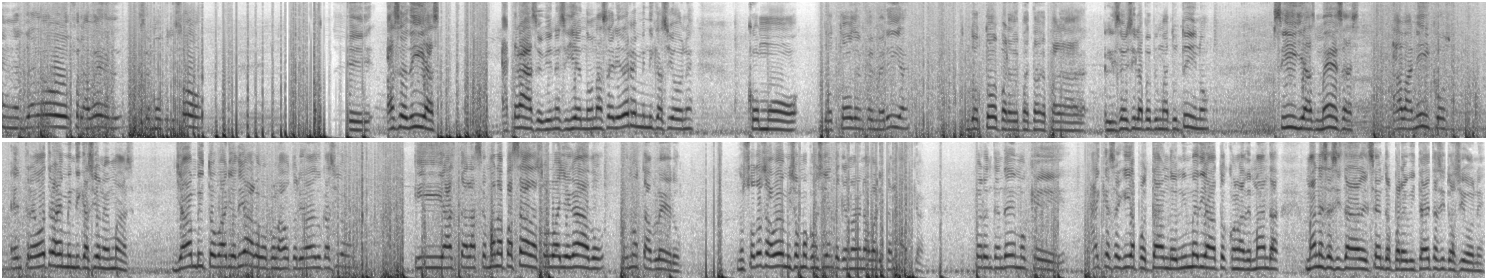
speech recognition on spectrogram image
en el día de hoy Falabel se movilizó. Eh, hace días atrás se viene exigiendo una serie de reivindicaciones como doctor de enfermería, doctor para, para el Liceo Sila Pepín Matutino, sillas, mesas, abanicos, entre otras reivindicaciones más. Ya han visto varios diálogos con las autoridades de educación y hasta la semana pasada solo ha llegado unos tableros. Nosotros sabemos y somos conscientes que no hay una varita mágica, pero entendemos que hay que seguir aportando en inmediato con la demanda más necesitada del centro para evitar estas situaciones.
